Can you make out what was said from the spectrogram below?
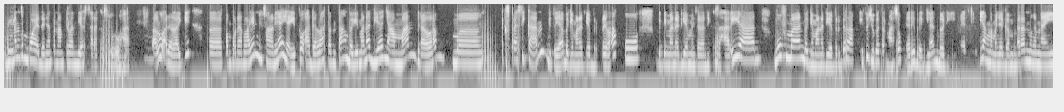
dengan semua ya dengan penampilan dia secara keseluruhan. Lalu ada lagi eh, komponen lain misalnya yaitu adalah tentang bagaimana dia nyaman dalam mengekspresikan gitu ya, bagaimana dia berperilaku, bagaimana dia menjalani keseharian, movement, bagaimana dia bergerak itu juga termasuk dari bagian body image. Jadi yang namanya gambaran mengenai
